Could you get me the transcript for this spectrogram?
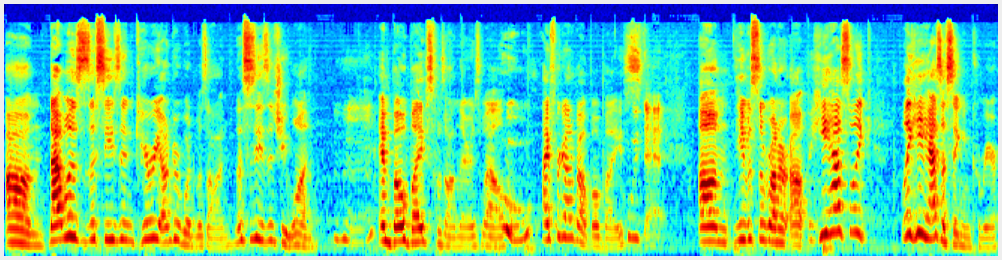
Um, that was the season Carrie Underwood was on. That's the season she won, Mm-hmm. and Bo Bice was on there as well. Who? I forgot about Bo Bice. Who's that? Um, he was the runner up. He has like, like he has a singing career.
